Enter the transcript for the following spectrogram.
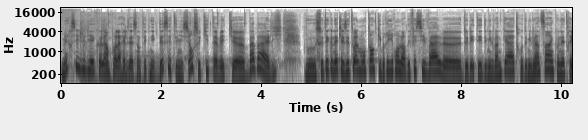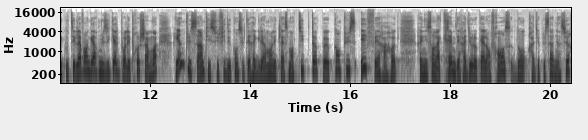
Merci Julie et Colin pour la réalisation technique de cette émission. On se quitte avec euh, Baba Ali. Vous souhaitez connaître les étoiles montantes qui brilleront lors des festivals euh, de l'été 2024 ou 2025, connaître et écouter l'avant-garde musicale pour les prochains mois. Rien de plus simple, il suffit de consulter régulièrement les classements Tip Top Campus et Ferrarock, réunissant la crème des radios locales en France, dont Radio Pulsar bien sûr.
